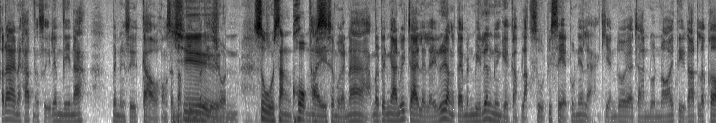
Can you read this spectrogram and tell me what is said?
ก็ได้นะครับหนังสือเล่มนี้นะ เป็นหนังสือเก่าของสำนักพิมพ์มติชน สู่สังคมไทยเสมอหน้า มันเป็นงานวิจัยหลาย ๆ เรื่อง แต่มันมีเรื่องหนึ่งเกี่ยวกับหลักสูตรพิเศษพวกนี้แหละ เขียนโดยอาจารย์ดวนน้อยตีรัตน์แล้วก็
